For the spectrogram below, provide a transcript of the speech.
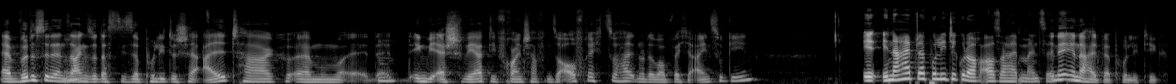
Ähm, würdest du denn mhm. sagen, so dass dieser politische Alltag ähm, mhm. irgendwie erschwert, die Freundschaften so aufrechtzuerhalten oder überhaupt welche einzugehen? Innerhalb der Politik oder auch außerhalb, meinst du? In, innerhalb der Politik.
